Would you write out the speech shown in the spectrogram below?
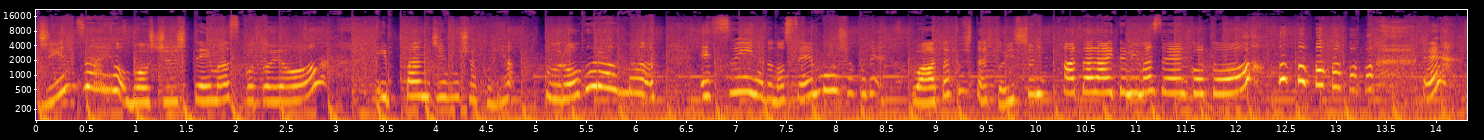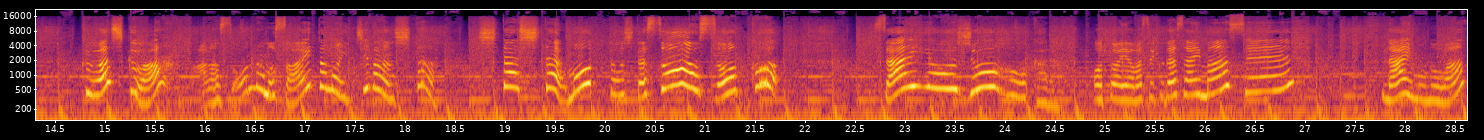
人材を募集していますことよ。一般事務職やプログラマー SE などの専門職で私たちと一緒に働いてみませんこと。え詳しくはあらそんなのサイトの一番下。下下もっと下そうそこ。採用情報からお問い合わせくださいませ。ないものは？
